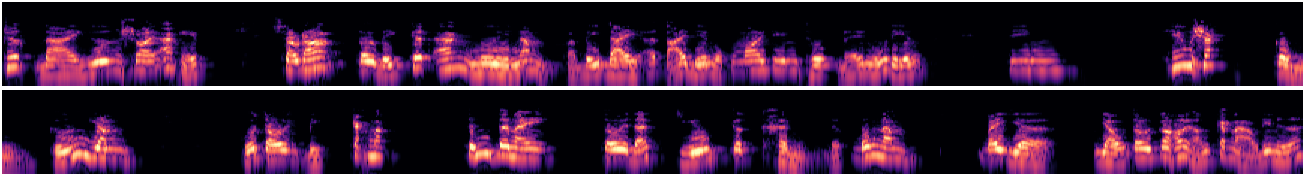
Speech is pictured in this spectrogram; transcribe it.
trước đài gương soi ác nghiệp. Sau đó tôi bị kết án 10 năm và bị đầy ở tại địa ngục môi tim thuộc đệ ngũ điện. Tim thiếu sắc cùng cưỡng dâm của tôi bị cắt mất. Tính tới nay tôi đã chịu cực hình được bốn năm, bây giờ dầu tôi có hối hận cách nào đi nữa,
